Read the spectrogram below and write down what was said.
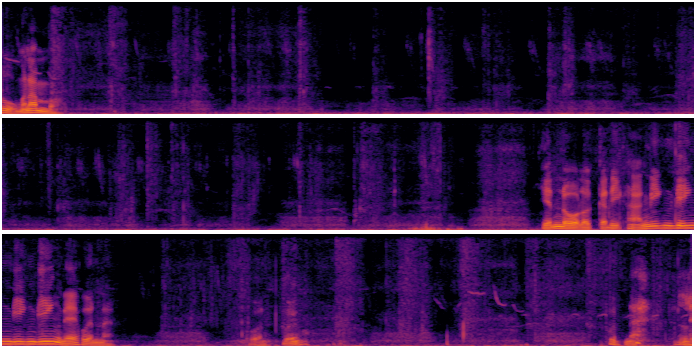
ลูกมานำบ่ เห็นโดแล้วกระดิกหางดิ้งดิ้งดิ้งดิ้งได้เพิ่นนะเพิ่นเบิ่งพุ่นนะแล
